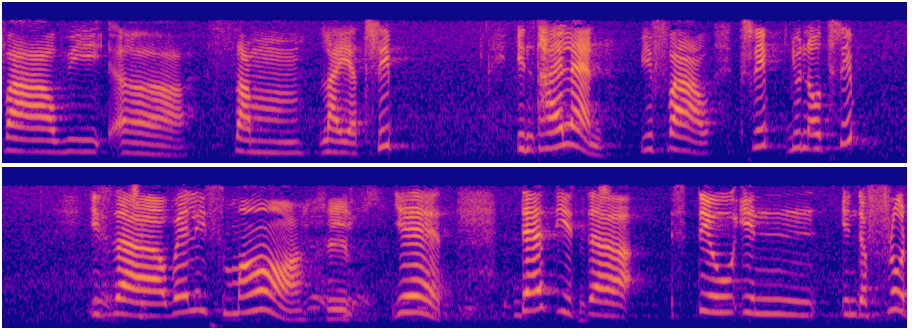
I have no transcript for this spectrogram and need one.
found we uh, some like a thrip in Thailand we found thrip you know thrip is uh, very small Thrips. Yes, that is uh, still in in the fruit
